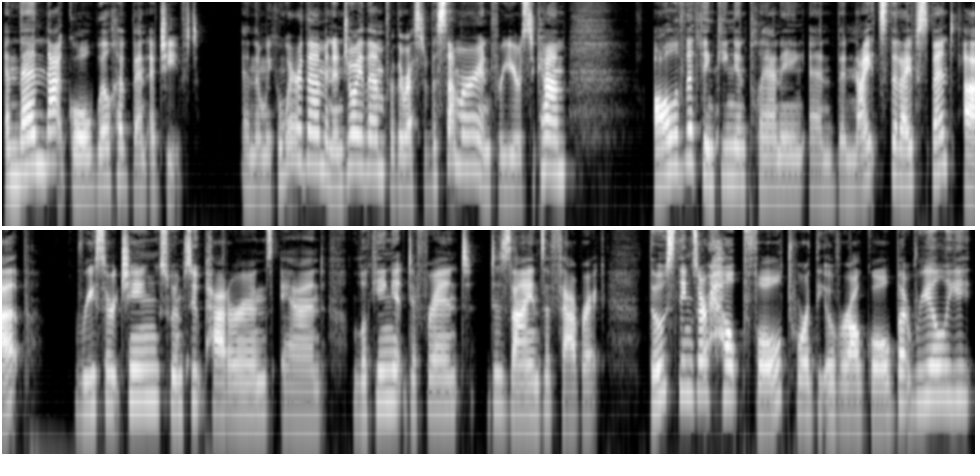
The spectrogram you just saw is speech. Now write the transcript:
And then that goal will have been achieved. And then we can wear them and enjoy them for the rest of the summer and for years to come. All of the thinking and planning and the nights that I've spent up researching swimsuit patterns and looking at different designs of fabric, those things are helpful toward the overall goal, but really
